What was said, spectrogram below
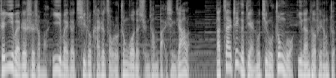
这意味着是什么？意味着汽车开始走入中国的寻常百姓家了。那在这个点入进入中国，伊兰特非常准。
